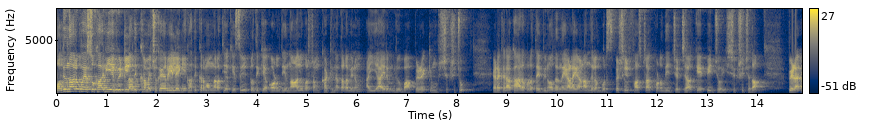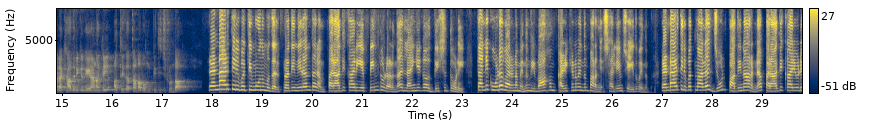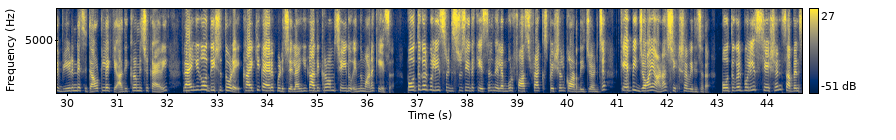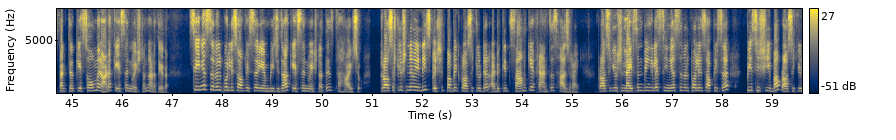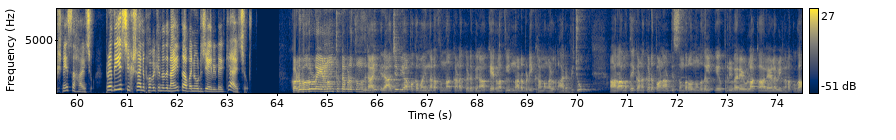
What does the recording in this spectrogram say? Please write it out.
പതിനാല് വയസ്സുകാരിയെ വീട്ടിൽ അതിക്രമിച്ചു കയറി ലൈംഗികാതിക്രമം നടത്തിയ കേസിൽ പ്രതിക്ക് കോടതി നാലു വർഷം കഠിന തടവിനും അയ്യായിരം രൂപ പിഴയ്ക്കും ശിക്ഷിച്ചു. എടക്കര കാരപ്പുറത്തെ വിനോദ് എന്നയാളെയാണ് നിലമ്പൂർ സ്പെഷ്യൽ ഫാസ്റ്റ് ട്രാക്ക് കോടതി ജഡ്ജ് കെ പി ജോയ് ശിക്ഷിച്ചത്. പിഴ അടയ്ക്കാതിരിക്കുകയാണെങ്കിൽ അധിക തടവും വിധിച്ചിട്ടുണ്ട്. രണ്ടായിരത്തി ഇരുപത്തി മൂന്ന് മുതൽ പ്രതി നിരന്തരം പരാതിക്കാരിയെ പിന്തുടർന്ന് ലൈംഗിക ഉദ്ദേശത്തോടെ തന്റെ കൂടെ വരണമെന്നും വിവാഹം കഴിക്കണമെന്നും പറഞ്ഞ് ശല്യം ചെയ്തുവെന്നും. രണ്ടായിരത്തി ഇരുപത്തിനാല് ജൂൺ പതിനാറിന് പരാതിക്കാരിയുടെ വീടിന്റെ സിറ്റൌട്ടിലേക്ക് അതിക്രമിച്ചു കയറി ലൈംഗിക ഉദ്ദേശത്തോടെ കൈക്ക് കയറി പിടിച്ച് ലൈംഗിക അതിക്രമം ചെയ്തു എന്നുമാണ് കേസ്. പോത്തുകൽ പോലീസ് രജിസ്റ്റർ ചെയ്ത കേസിൽ നിലമ്പൂർ ഫാസ്റ്റ് ട്രാക്ക് സ്പെഷ്യൽ കോടതി ജഡ്ജ് കെ പി ജോയ് ആണ് ശിക്ഷ വിധിച്ചത്. Pothukal police station sub inspector K സോമനാണ് case അന്വേഷണം നടത്തിയത്. Senior civil police officer M Bijitha കേസന്വേഷണത്തിൽ സഹായിച്ചു. പ്രോസിക്യൂഷന് വേണ്ടി special public prosecutor advocate Sam K Francis ഹാജരായി. Prosecution licence വിംഗിലെ senior civil police officer P C Sheeba പ്രോസിക്യൂഷനെ സഹായിച്ചു. പ്രതിയെ ശിക്ഷ അനുഭവിക്കുന്നതിനായി തവനൂർ ജയിലിലേക്ക് അയച്ചു. കടുവകളുടെ എണ്ണം തിട്ടപ്പെടുത്തുന്നതിനായി രാജ്യവ്യാപകമായി നടത്തുന്ന കണക്കെടുപ്പിന് കേരളത്തിൽ നടപടിക്രമങ്ങൾ ആരംഭിച്ചു. ആറാമത്തെ കണക്കെടുപ്പാണ് ഡിസംബർ ഒന്ന് മുതൽ ഏപ്രിൽ വരെയുള്ള കാലയളവിൽ നടക്കുക.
